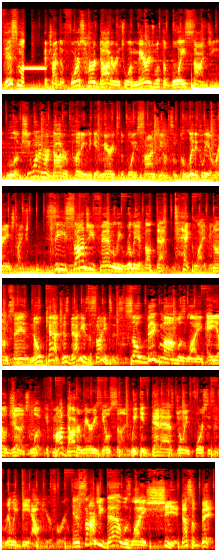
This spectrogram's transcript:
This motherfucker tried to force her daughter into a marriage with the boy Sanji. Look, she wanted her daughter Pudding to get married to the boy Sanji on some politically arranged type shit. See, Sanji family really about that tech life, you know what I'm saying? No cap, his daddy is a scientist. So Big Mom was like, hey yo judge, look, if my daughter marries your son, we can dead ass join forces and really be out here for real. And Sanji dad was like, shit, that's a bet.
